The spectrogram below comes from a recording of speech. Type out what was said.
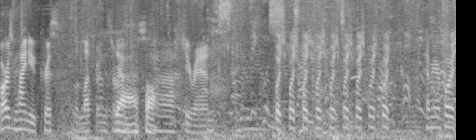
Pharah's behind you, Chris. To the Left in the circle. Yeah, I saw. Ah, She ran. Push, push, push, push, push, push, push, push, push. Come here and push.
